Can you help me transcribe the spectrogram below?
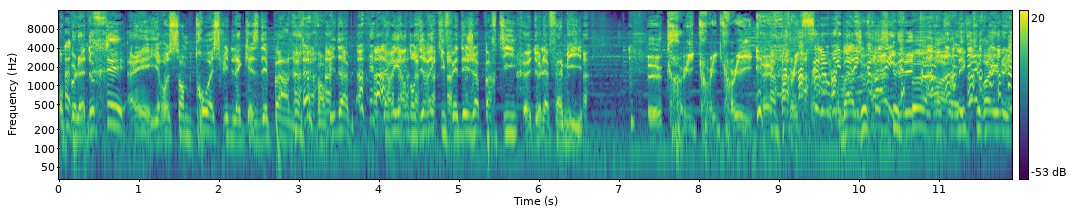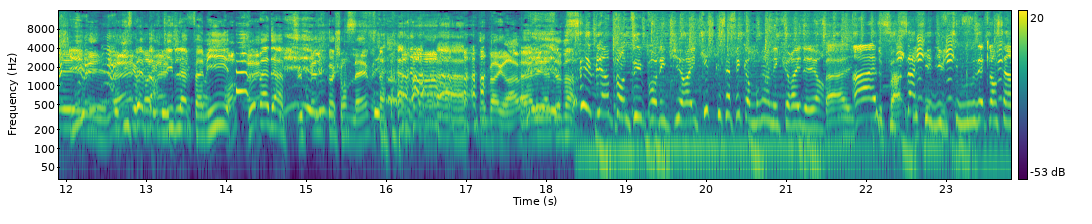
On peut l'adopter. Allez, il ressemble trop à celui de la caisse d'épargne. C'est formidable. Tiens, regarde, on dirait qu'il fait déjà partie de la famille. Euh, crui, crui, crui. Euh, le bruit Bah, de je fais ce que je peux hein, pour l'écureuil, le chien. oui, Il fait partie de la famille. Je m'adapte. Plus près du cochon de mais C'est pas grave. Allez, à demain. C'est bien tenté pour l'écureuil. Qu'est-ce que ça fait comme bruit un écureuil d'ailleurs Bah, Ah, je c'est ça qui est difficile. Vous vous êtes lancé un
